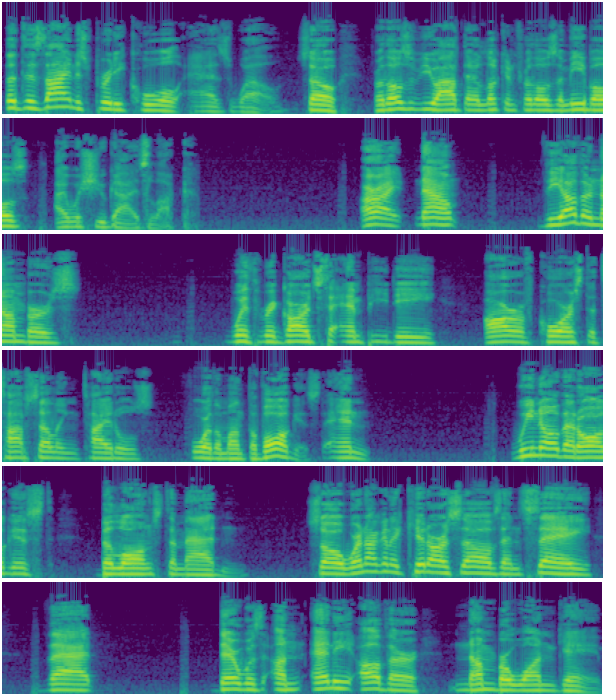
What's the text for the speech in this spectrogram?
the design is pretty cool as well. So for those of you out there looking for those amiibos, I wish you guys luck. All right, now the other numbers with regards to NPD are, of course, the top selling titles for the month of August. And we know that August belongs to Madden. So we're not going to kid ourselves and say that there was an, any other number one game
